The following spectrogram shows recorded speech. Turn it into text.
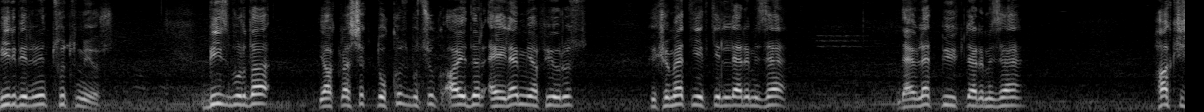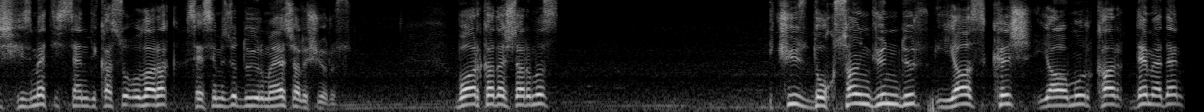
Birbirini tutmuyor. Biz burada yaklaşık 9,5 aydır eylem yapıyoruz. Hükümet yetkililerimize, devlet büyüklerimize, Hak İş Hizmet İş Sendikası olarak sesimizi duyurmaya çalışıyoruz. Bu arkadaşlarımız 290 gündür yaz, kış, yağmur, kar demeden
